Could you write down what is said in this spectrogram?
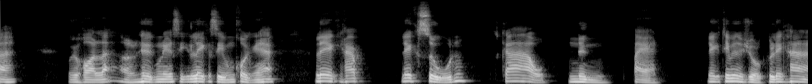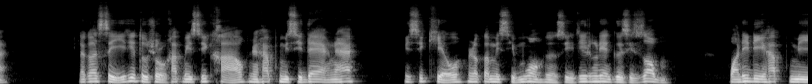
อะอวยพรละเอาเลขเลขสีเลขสีมงคลไงฮะเลขครับ เลขศูนย์เก้าหนึ่งแปดเลขที่ไม่ถูกโฉลกคือเลขห้าแล้วก็สีที่ถูกโฉลกครับมีสีขาวนะครับ มีสีแดงนะฮะ มีสีเขียวแล้วก็มีสีม่วงส่วนสีที่เลี่ยงคือสีส้ม วันที่ดีครับมี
